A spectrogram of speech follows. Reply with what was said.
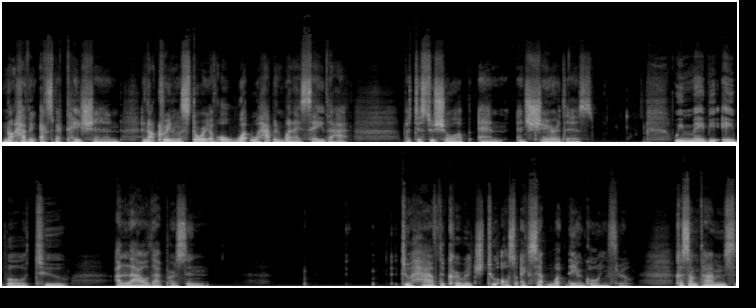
not having expectation and not creating a story of, oh, what will happen when I say that, but just to show up and, and share this, we may be able to allow that person to have the courage to also accept what they are going through. Because sometimes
